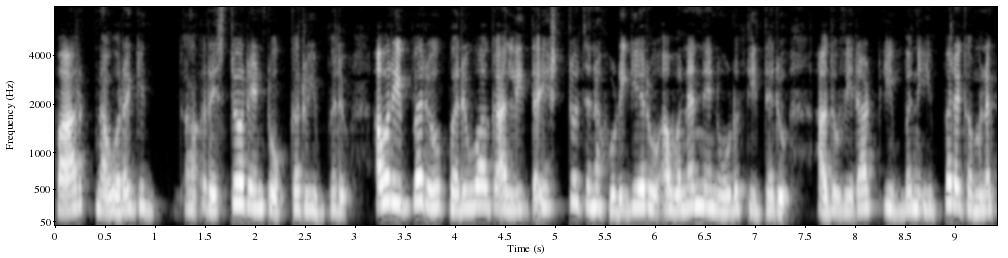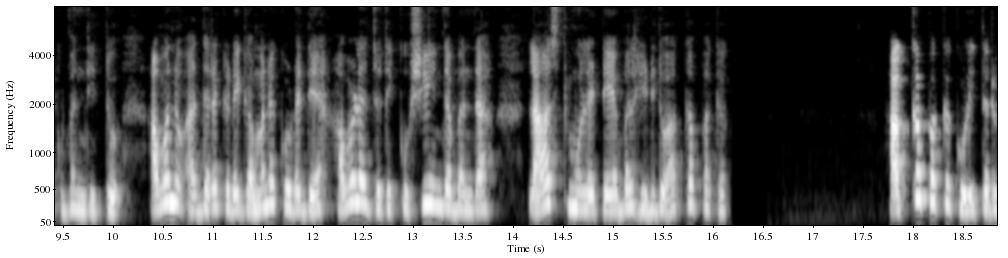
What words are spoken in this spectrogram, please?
ಪಾರ್ಕ್ನ ಹೊರಗಿದ್ದ ರೆಸ್ಟೋರೆಂಟ್ ಒಕ್ಕರು ಇಬ್ಬರು. ಅವರಿಬ್ಬರು ಬರುವಾಗ ಅಲ್ಲಿದ್ದ ಎಷ್ಟೋ ಜನ ಹುಡುಗಿಯರು ಅವನನ್ನೇ ನೋಡುತ್ತಿದ್ದರು. ಅದು ವಿರಾಟ್ ಇಬ್ಬನಿ ಇಬ್ಬರ ಗಮನಕ್ಕೂ ಬಂದಿತ್ತು. ಅವನು ಅದರ ಕಡೆ ಗಮನ ಕೊಡದೆ ಅವಳ ಜೊತೆ ಖುಷಿಯಿಂದ ಬಂದ ಲಾಸ್ಟ್ ಮೂಲೆ ಟೇಬಲ್ ಹಿಡಿದು ಅಕ್ಕಪಕ್ಕ ಅಕ್ಕಪಕ್ಕ ಕುಳಿತರು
